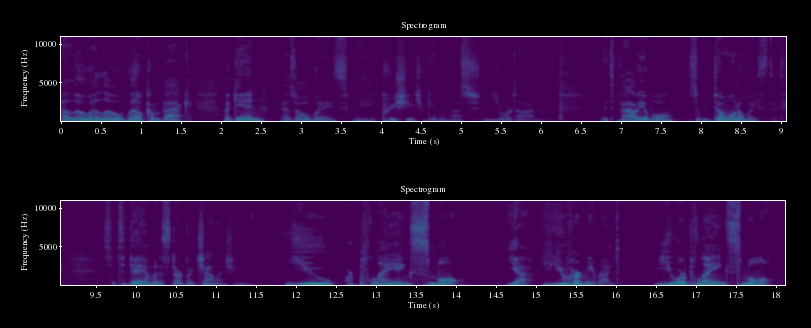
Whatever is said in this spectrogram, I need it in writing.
Hello, hello, welcome back. Again, as always, we appreciate you giving us your time. It's valuable, so we don't want to waste it. So today I'm going to start by challenging you. You are playing small. Yeah, you heard me right. You are playing small.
